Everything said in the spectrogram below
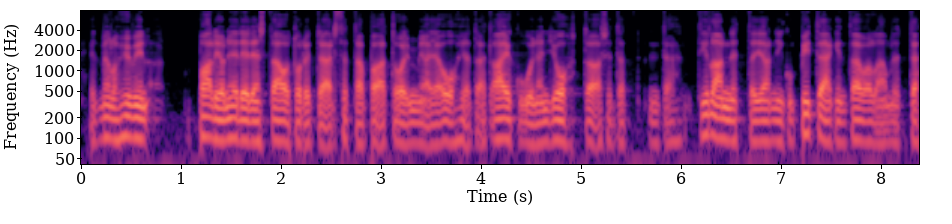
että meillä on hyvin paljon edelleen sitä autoritääristä tapaa toimia ja ohjata, että aikuinen johtaa sitä, sitä tilannetta ja niin kuin pitääkin tavallaan, mutta että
